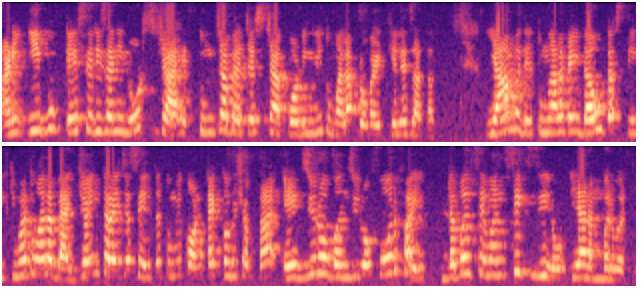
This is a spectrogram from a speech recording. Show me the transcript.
आणि ई बुक टेस्ट सिरीज आणि नोट्स जे आहेत तुमच्या बॅचेसच्या अकॉर्डिंगली तुम्हाला प्रोव्हाइड केले जातात. यामध्ये तुम्हाला काही डाऊट असतील किंवा तुम्हाला बॅच जॉईन करायचे असेल तर तुम्ही कॉन्टॅक्ट करू शकता eight zero one zero four five double seven six zero या नंबरवरती.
